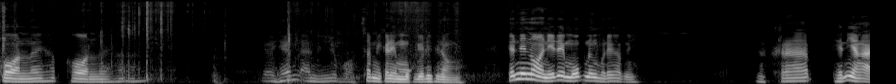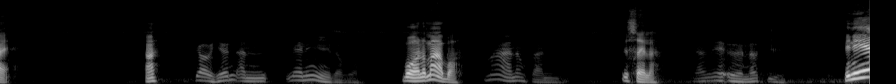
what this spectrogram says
คอนเลยครับคอนเลยครับจะเห็นอันนี้อยู่บ่ซ้ำนี้ก็ได้หมกอยู่เด้วยพี่น้องนี่เห็นนิดหน่อยนี่ได้หมกหนึ่งพอดีครับนี่นะครับ เห็นอหย่างไรเจ้าเห็นอันแม่นี่หรอบ่บ่แล้วมาบ่มาน้ำกันน่ะอยุ่ใส่ละ ยังได้เอิ้นแล้วติพี่นี่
